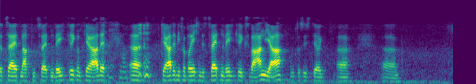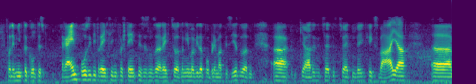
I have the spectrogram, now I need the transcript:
der Zeit nach dem Zweiten Weltkrieg und gerade, äh, gerade die Verbrechen des Zweiten Weltkriegs waren ja, und das ist ja äh, äh, vor dem Hintergrund des rein positivrechtlichen Verständnisses unserer Rechtsordnung immer wieder problematisiert worden. Äh, gerade die Zeit des Zweiten Weltkriegs war ja äh,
